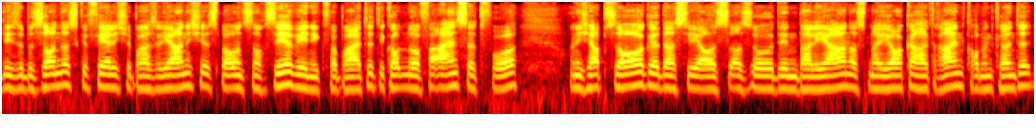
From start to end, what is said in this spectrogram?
Diese besonders gefährliche brasilianische ist bei uns noch sehr wenig verbreitet, die kommt nur vereinzelt vor. Und ich habe Sorge, dass sie aus also den Balearen, aus Mallorca halt reinkommen könnte,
